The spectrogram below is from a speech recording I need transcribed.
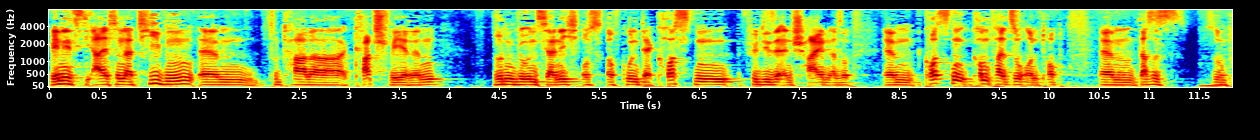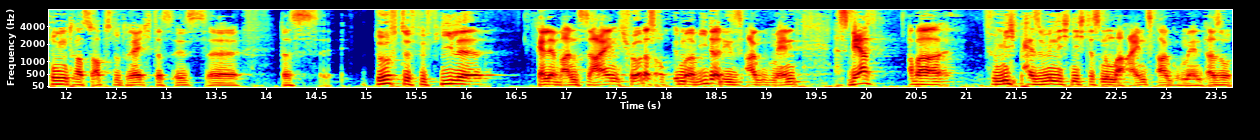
wenn jetzt die Alternativen ähm, totaler Quatsch wären, würden wir uns ja nicht aus, aufgrund der Kosten für diese entscheiden. Also ähm, Kosten kommt halt so on top. Ähm, das ist so ein Punkt, hast du absolut recht. Das ist, äh, das dürfte für viele relevant sein. Ich höre das auch immer wieder, dieses Argument. Das wäre aber für mich persönlich nicht das Nummer eins Argument. Also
